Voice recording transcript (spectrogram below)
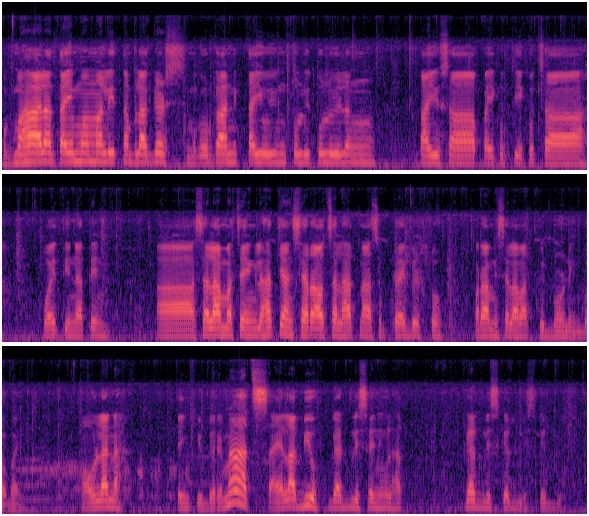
magmahalan tayong mga maliit na vloggers. Mag-organic tayo yung tuloy-tuloy lang tayo sa paikot-ikot sa white natin. Ah, salamat sa inyong lahat yan. Shout out sa lahat na subscribers ko. Maraming salamat. Good morning. Bye-bye. Maulan na. Thank you very much. I love you. God bless sa inyong lahat. God bless, God bless, God bless.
